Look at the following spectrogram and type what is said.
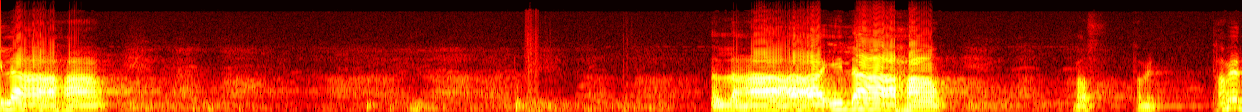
ইলাহা। ইলাহা। বাস, থামেন থামেন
